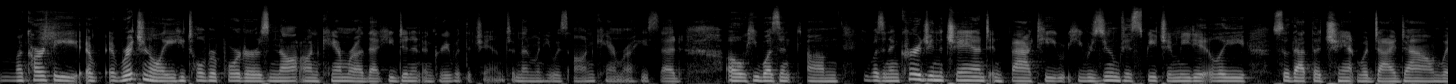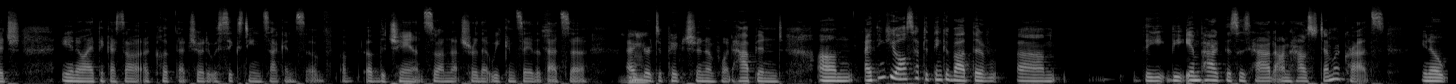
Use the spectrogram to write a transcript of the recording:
McCarthy originally he told reporters not on camera that he didn't agree with the chant, and then when he was on camera, he said, "Oh, he wasn't um, he wasn't encouraging the chant. In fact, he he resumed his speech immediately so that the chant would die down." Which, you know, I think I saw a clip that showed it was 16 seconds of of, of the chant. So I'm not sure that we can say that that's a mm-hmm. accurate depiction of what happened. Um, I think you also have to think about the um, the the impact this has had on House Democrats you know,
